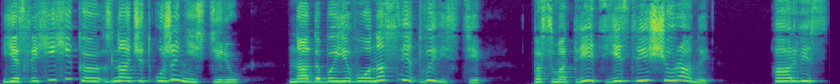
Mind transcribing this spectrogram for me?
если хихикаю, значит, уже не истерю. Надо бы его на свет вывести, посмотреть, есть ли еще раны. Арвис,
